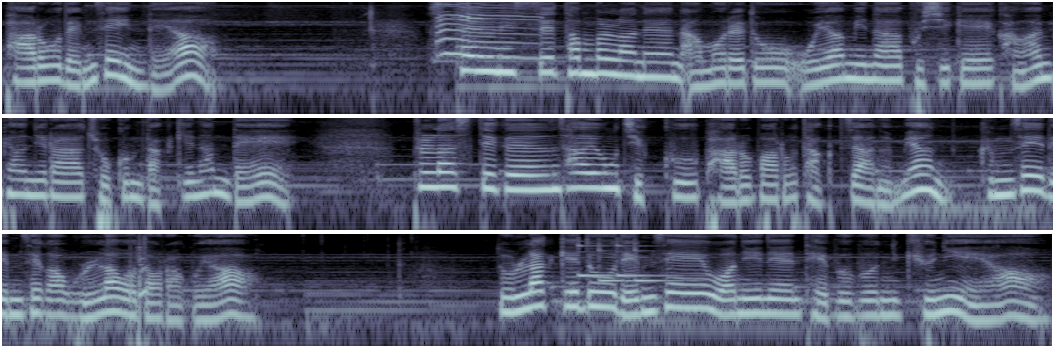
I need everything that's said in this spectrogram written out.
바로 냄새인데요. 스테인리스 텀블러는 아무래도 오염이나 부식에 강한 편이라 조금 낫긴 한데 플라스틱은 사용 직후 바로바로 닦지 않으면 금세 냄새가 올라오더라고요. 놀랍게도 냄새의 원인은 대부분 균이에요.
